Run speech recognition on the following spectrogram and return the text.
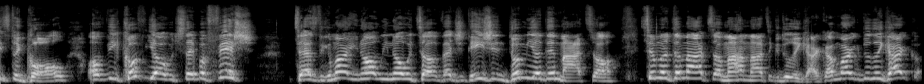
it's the gall of the kufya, which type of fish. Says the Gemara, you know, we know it's a vegetation, dumya de matzah, similar to matzah, ma matzah geduli karka, mar geduli karka.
